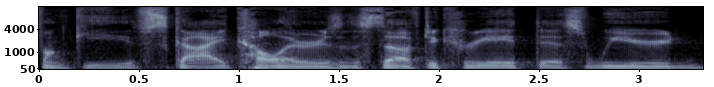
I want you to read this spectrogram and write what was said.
funky sky colors and stuff to create this weird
